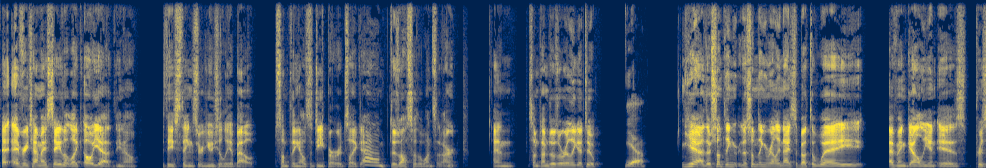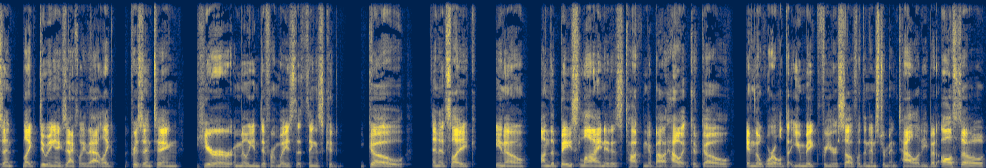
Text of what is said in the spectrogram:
Every time I say that, like, oh yeah, you know, these things are usually about something else deeper. It's like, ah, there's also the ones that aren't, and sometimes those are really good too. Yeah, Yeah, there's something there's something really nice about the way Evangelion is present like doing exactly that, like presenting here are a million different ways that things could go and it's like, you know, on the baseline it is talking about how it could go in the world that you make for yourself with an instrumentality, but also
